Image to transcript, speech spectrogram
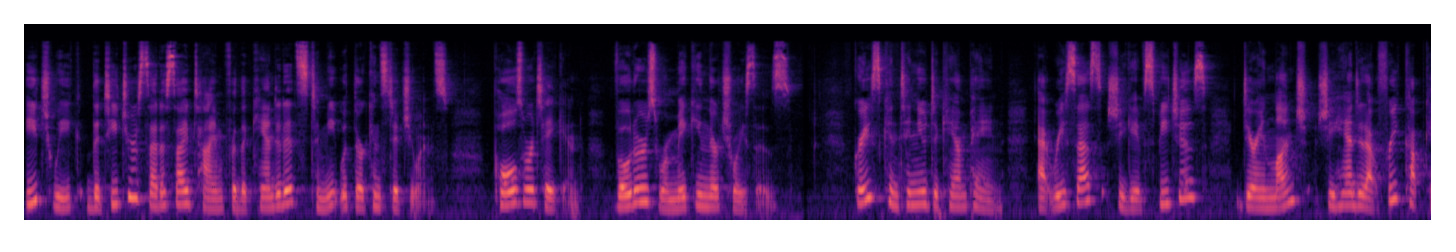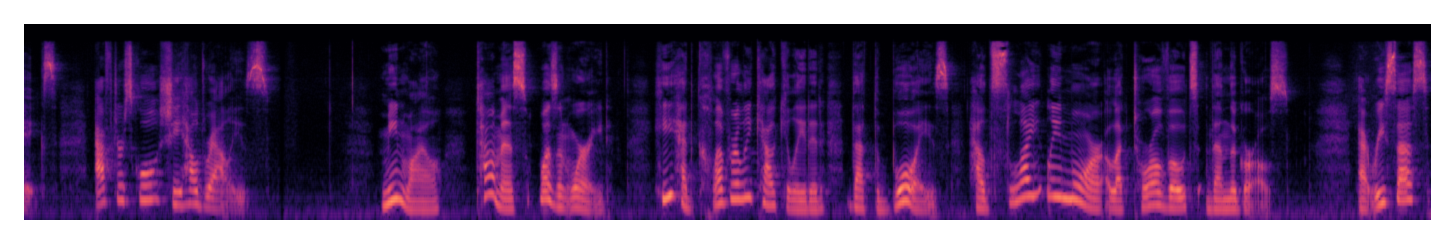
Each week, the teachers set aside time for the candidates to meet with their constituents. Polls were taken. Voters were making their choices. Grace continued to campaign. At recess, she gave speeches. During lunch, she handed out free cupcakes. After school, she held rallies. Meanwhile, Thomas wasn't worried. He had cleverly calculated that the boys held slightly more electoral votes than the girls. At recess,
